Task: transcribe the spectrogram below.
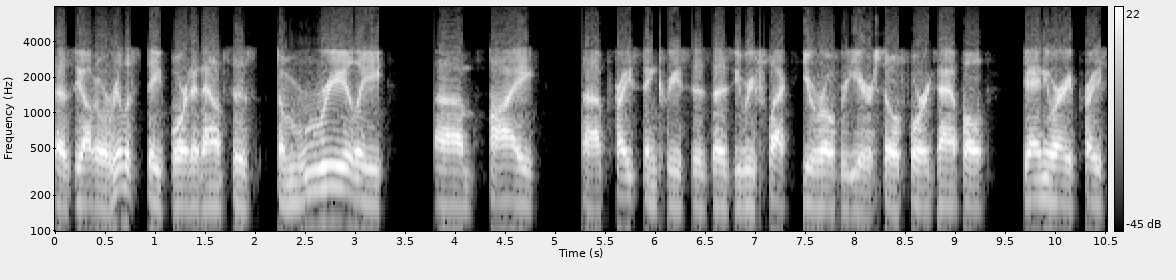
as the Ottawa Real Estate Board announces, some really um, high uh, price increases as you reflect year over year. So, for example, January price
